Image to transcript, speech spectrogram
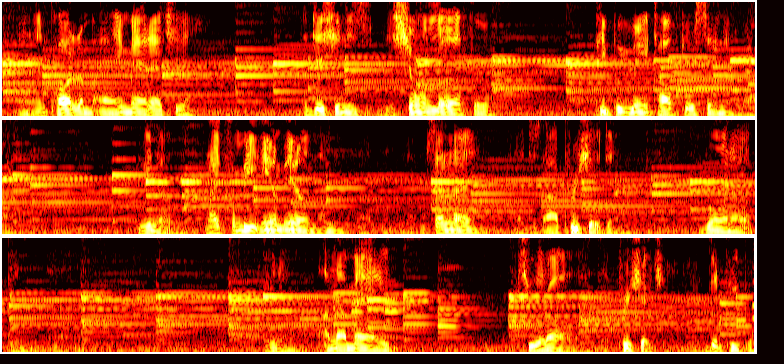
And part of the I ain't mad at you edition is, showing love for people you ain't talked to or seen in a while. You know, like for me, MM, I'm, I'm name. I just I appreciate them growing up, and I'm not mad at you at all I appreciate you. Good people.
